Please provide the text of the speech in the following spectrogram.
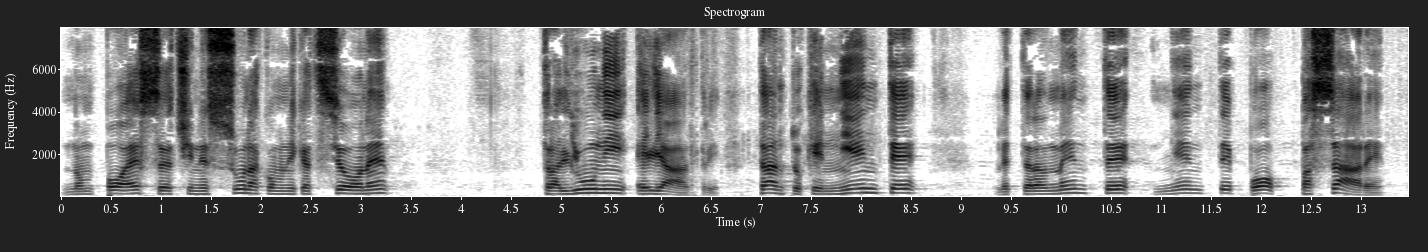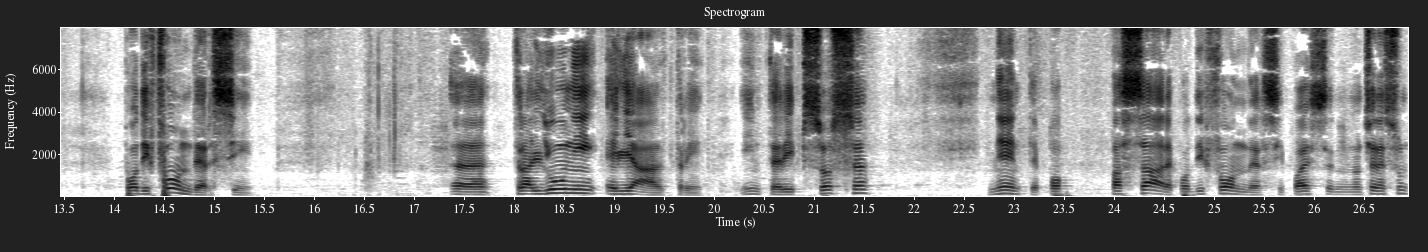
non può esserci nessuna comunicazione tra gli uni e gli altri, tanto che niente, letteralmente, niente può passare, può diffondersi eh, tra gli uni e gli altri, inter ipsos, niente può passare, può diffondersi, può essere, non c'è nessun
